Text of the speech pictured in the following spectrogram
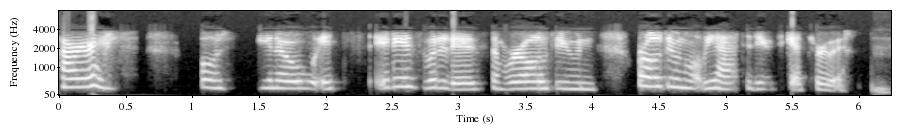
hard, but you know it's it is what it is, and we're all doing we're all doing what we have to do to get through it. Mm.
